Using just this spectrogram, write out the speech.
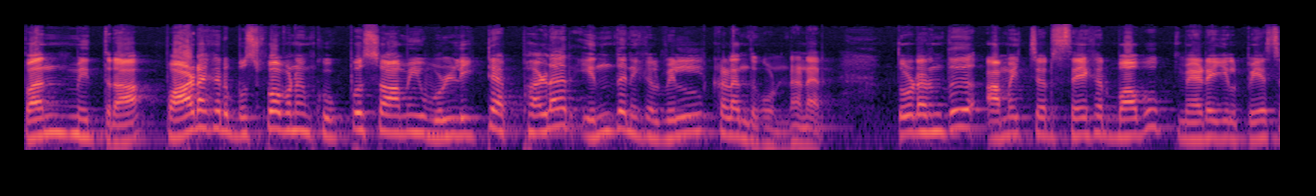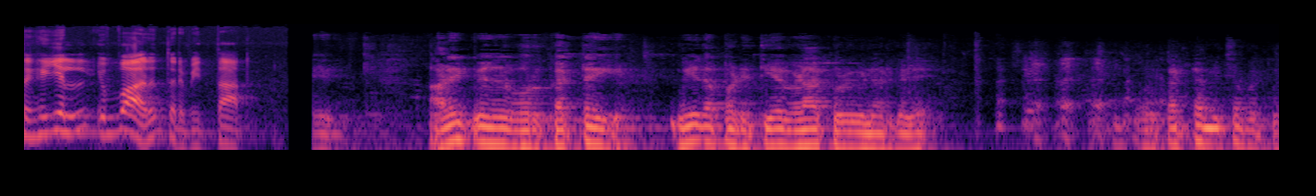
பந்த்மித்ரா பாடகர் புஷ்பவனம் குப்புசாமி உள்ளிட்ட பலர் இந்த நிகழ்வில் கலந்து கொண்டனர். தொடர்ந்து அமைச்சர் சேகர்பாபு மேடையில் பேசுகையில் இவ்வாறு தெரிவித்தார். அழைப்பில் ஒரு கட்டை மீதப்படுத்திய விழா குழுவினர்களே ஒரு கட்ட மிச்சப்பட்டு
